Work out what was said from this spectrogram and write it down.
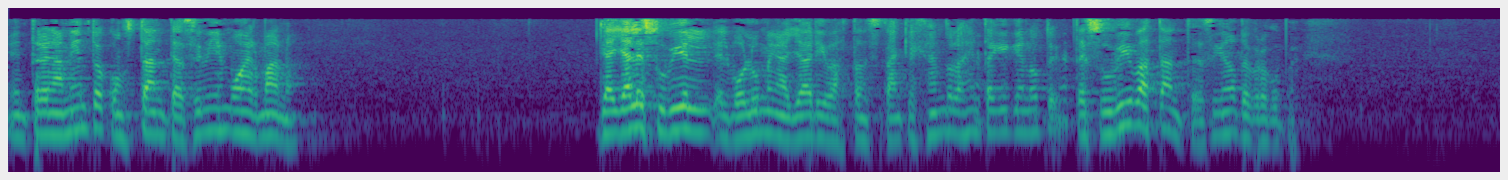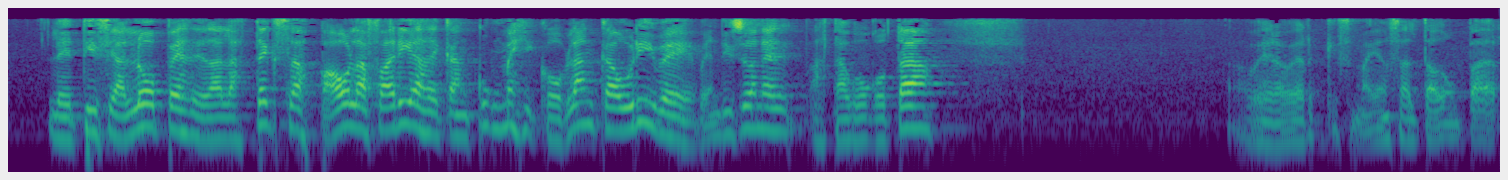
Entrenamiento constante, así mismo, hermano. Ya, ya le subí el, volumen a Yari bastante. Se están quejando la gente aquí que no te... Te subí bastante, así que no te preocupes. Leticia López de Dallas, Texas, Paola Farías de Cancún, México, Blanca Uribe, bendiciones hasta Bogotá. A ver, a ver, que se me hayan saltado un par.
